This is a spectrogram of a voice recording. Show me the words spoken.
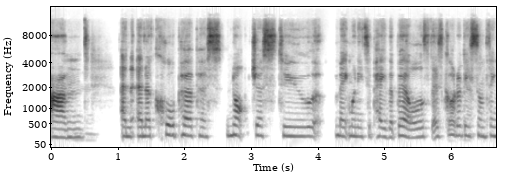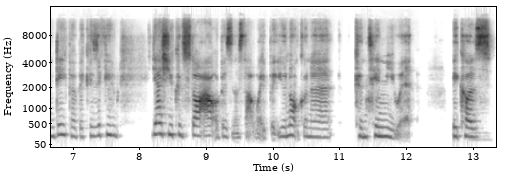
and mm-hmm. and and a core purpose not just to make money to pay the bills. There's got to be something deeper because if you yes you could start out a business that way but you're not going to continue it because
